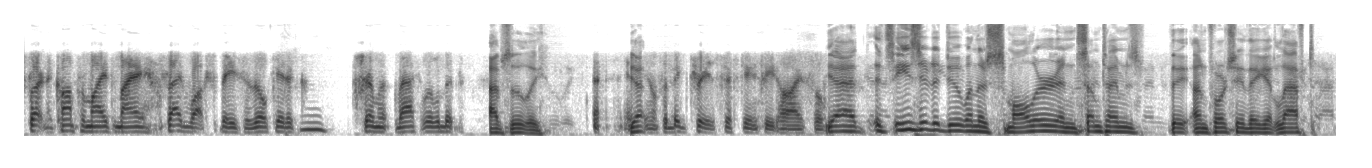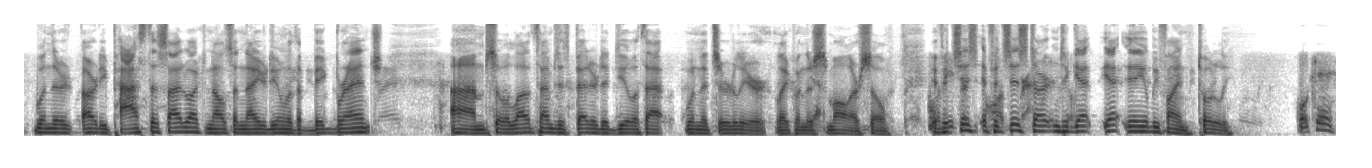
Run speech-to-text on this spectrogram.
starting to compromise my sidewalk space. Is it okay to mm. trim it back a little bit? Absolutely. It- Yeah. You know, it's a big tree. It's 15 feet high. So Yeah, it's easier to do it when they're smaller, and sometimes they unfortunately they get left when they're already past the sidewalk, and all of a sudden now you're dealing with a big branch. Um, so a lot of times it's better to deal with that when it's earlier, like when they're smaller. So Well, if it's just if it's just starting to get yeah, yeah, you'll be fine, totally. Okay.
